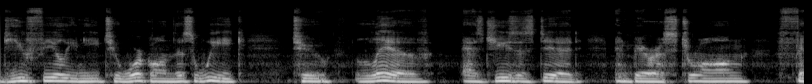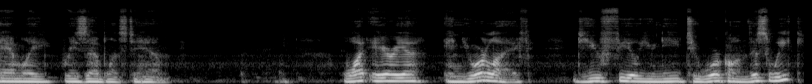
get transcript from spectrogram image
do you feel you need to work on this week to live as Jesus did and bear a strong family resemblance to Him? What area in your life do you feel you need to work on this week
